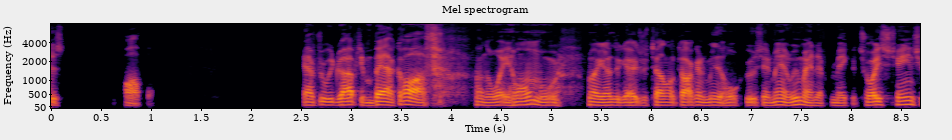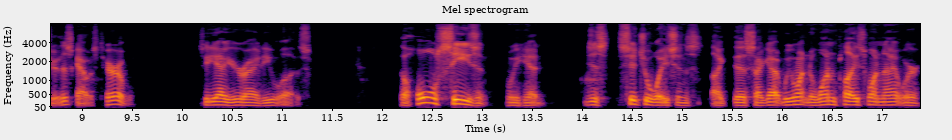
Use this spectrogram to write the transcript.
just awful. After we dropped him back off on the way home, my other guys were telling, talking to me, the whole crew saying, "Man, we might have to make a choice change here. This guy was terrible." So yeah, you're right, he was. The whole season we had just situations like this. I got we went to one place one night where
